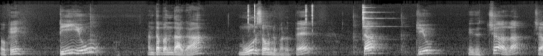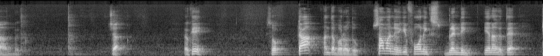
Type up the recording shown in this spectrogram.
ಓಕೆ ಟಿ ಯು ಅಂತ ಬಂದಾಗ ಮೂರು ಸೌಂಡ್ ಬರುತ್ತೆ. ಟ ಟ್ಯೂ ಇದು ಚ ಅಲ್ಲ, ಚ ಆಗಬೇಕು. ಚ. ಓಕೆ ಸೊ ಟ ಅಂತ ಬರೋದು. ಸಾಮಾನ್ಯವಾಗಿ ಫೋನಿಕ್ಸ್ ಬ್ಲೆಂಡಿಂಗ್ ಏನಾಗುತ್ತೆ? ಟ,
